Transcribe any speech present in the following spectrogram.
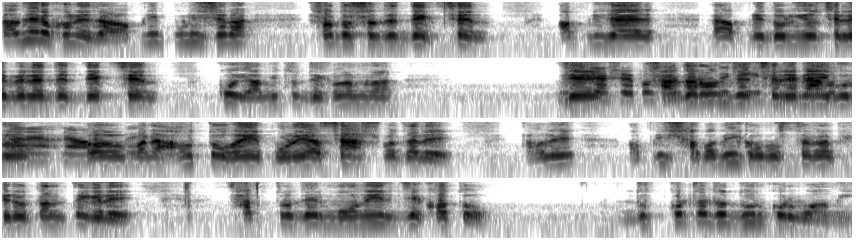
তাদের ওখানে যাও আপনি পুলিশেরা সদস্যদের দেখছেন আপনি যে আপনি দলীয় ছেলেপেলেদের দেখছেন কই আমি তো দেখলাম না যে সাধারণ যে ছেলে মেয়েগুলো। মানে আহত হয়ে পড়ে আছে হাসপাতালে তাহলে আপনি স্বাভাবিক অবস্থাটা ফেরত আনতে গেলে ছাত্রদের মনের যে ক্ষত দুঃখটা তো দূর করব আমি।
